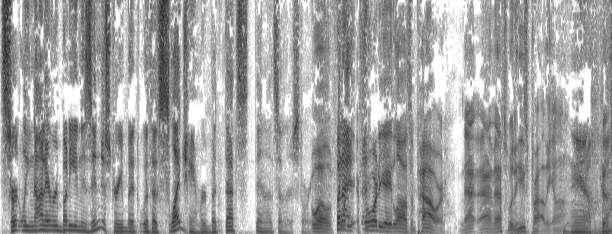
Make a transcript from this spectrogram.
certainly not everybody in his industry, but with a sledgehammer. But that's you know, that's another story. Well, but I, 48 laws of power. That uh, that's what he's probably on. yeah. Because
